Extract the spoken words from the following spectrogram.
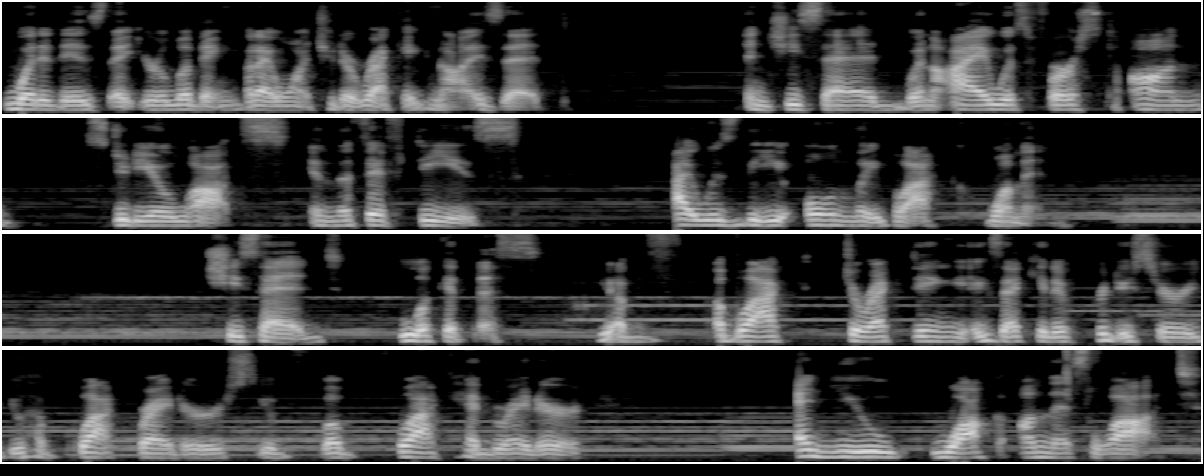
what it is that you're living, but I want you to recognize it. And she said, When I was first on studio lots in the 50s, I was the only Black woman. She said, Look at this. You have a Black directing executive producer, you have Black writers, you have a Black head writer, and you walk on this lot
